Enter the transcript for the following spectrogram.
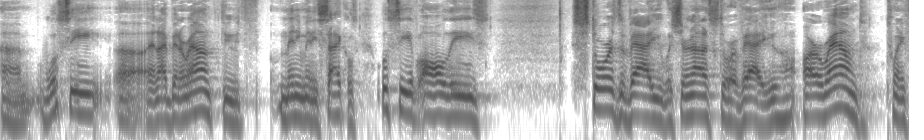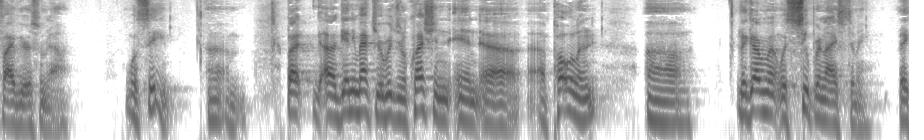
Um, we'll see, uh, and I've been around through th- many, many cycles. We'll see if all these stores of value, which are not a store of value, are around 25 years from now. We'll see. Um, but uh, getting back to your original question, in uh, uh, Poland, uh, the government was super nice to me. They,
